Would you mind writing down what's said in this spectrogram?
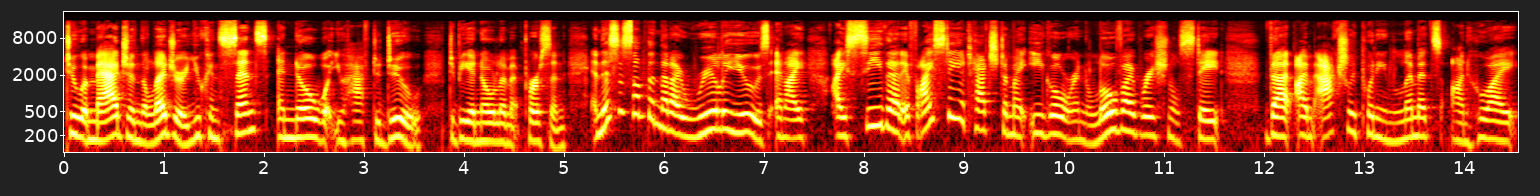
to imagine the ledger. You can sense and know what you have to do to be a no limit person. And this is something that I really use and I I see that if I stay attached to my ego or in a low vibrational state that I'm actually putting limits on who I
